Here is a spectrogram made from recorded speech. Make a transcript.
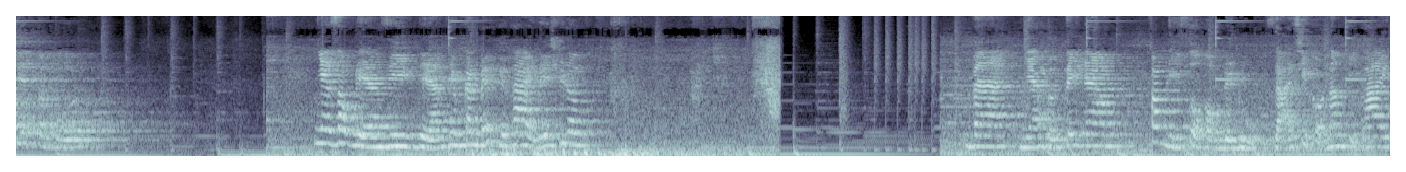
trên tầng 4. Nhà rộng để làm gì? Để làm thêm căn bếp thứ hai ở đây chứ đâu. Và nhà hướng Tây Nam, pháp lý sổ hồng đầy đủ, giá chỉ có 5 tỷ 2.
